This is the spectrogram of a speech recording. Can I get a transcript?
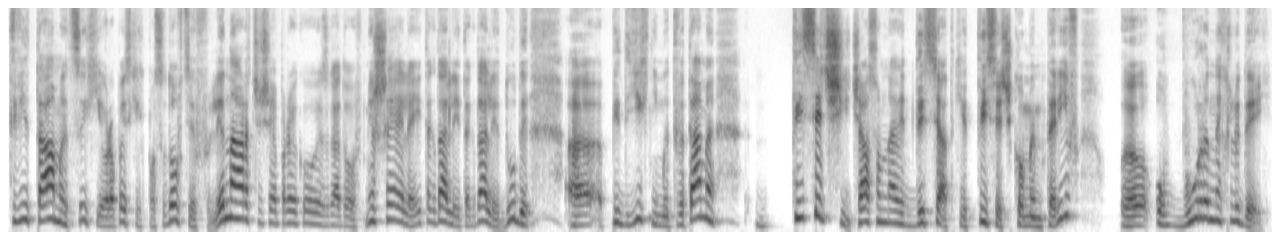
твітами цих європейських посадовців Лінарчича, про якого я згадував, Мішеля і так далі, і так далі, Дуди, е, під їхніми твитами тисячі, часом навіть десятки тисяч коментарів е, обурених людей,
